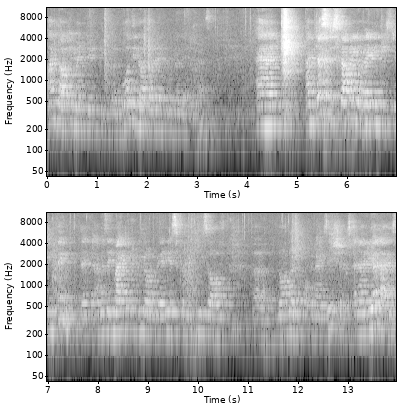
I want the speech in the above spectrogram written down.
undocumented people, both in urban and rural areas. And I'm just discovering a very interesting thing, that I was invited to be on various committees of uh, northern organizations, and I realized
